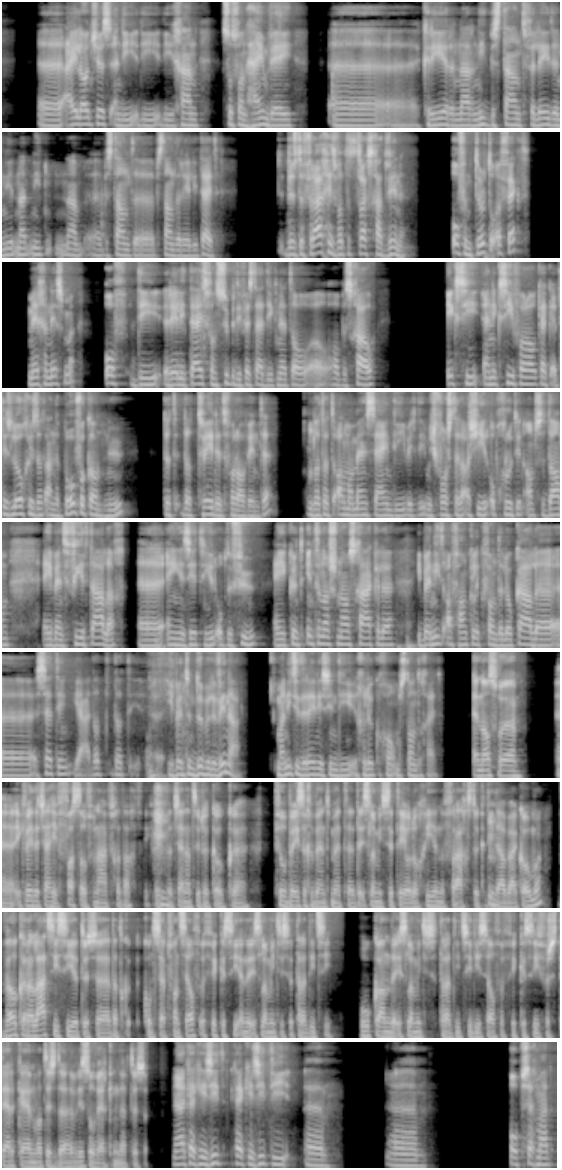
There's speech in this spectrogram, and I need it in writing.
eh, eilandjes. En die, die, die gaan een soort van heimwee eh, creëren naar een niet bestaand verleden, niet, naar, niet naar bestaande, bestaande realiteit. Dus de vraag is wat het straks gaat winnen. Of een turtle-effect, mechanisme, of die realiteit van superdiversiteit die ik net al, al, beschouw. Ik zie, en ik zie vooral, kijk, het is logisch dat aan de bovenkant nu dat, dat tweede het vooral wint. Hè? Omdat het allemaal mensen zijn die, weet je, je moet je voorstellen, als je hier opgroeit in Amsterdam en je bent viertalig eh, en je zit hier op de VU En je kunt internationaal schakelen. Je bent niet afhankelijk van de lokale eh, setting. Ja, dat, dat, eh, je bent een dubbele winnaar. Maar niet iedereen is in die gelukkige omstandigheid. En als we, eh, ik weet dat jij hier vast over na hebt gedacht. Ik weet dat jij natuurlijk ook eh, veel bezig bent met eh, de islamitische theologie en de vraagstukken die Mm. daarbij komen. Welke relatie zie je tussen dat co- concept van self-efficacy en de islamitische traditie? Hoe kan de islamitische traditie die self-efficacy versterken en wat is de wisselwerking daartussen? Nou, kijk, je ziet, kijk, je ziet die eh, eh, op zeg maar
